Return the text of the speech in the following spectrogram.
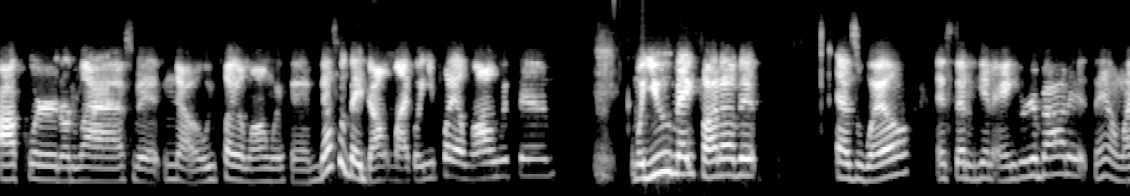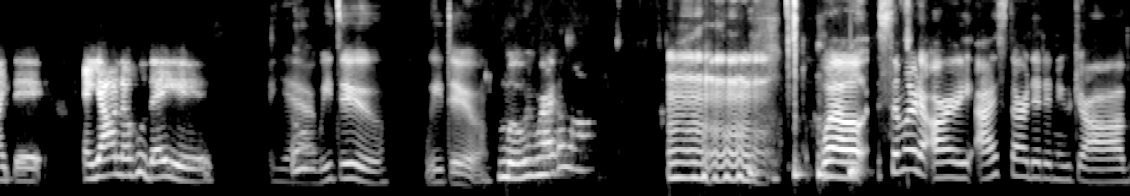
awkward or laugh, but no, we play along with him. That's what they don't like when you play along with them. When you make fun of it as well instead of getting angry about it, they don't like that. And y'all know who they is. Yeah, we do. We do. Moving right along. Mm. well, similar to Ari, I started a new job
